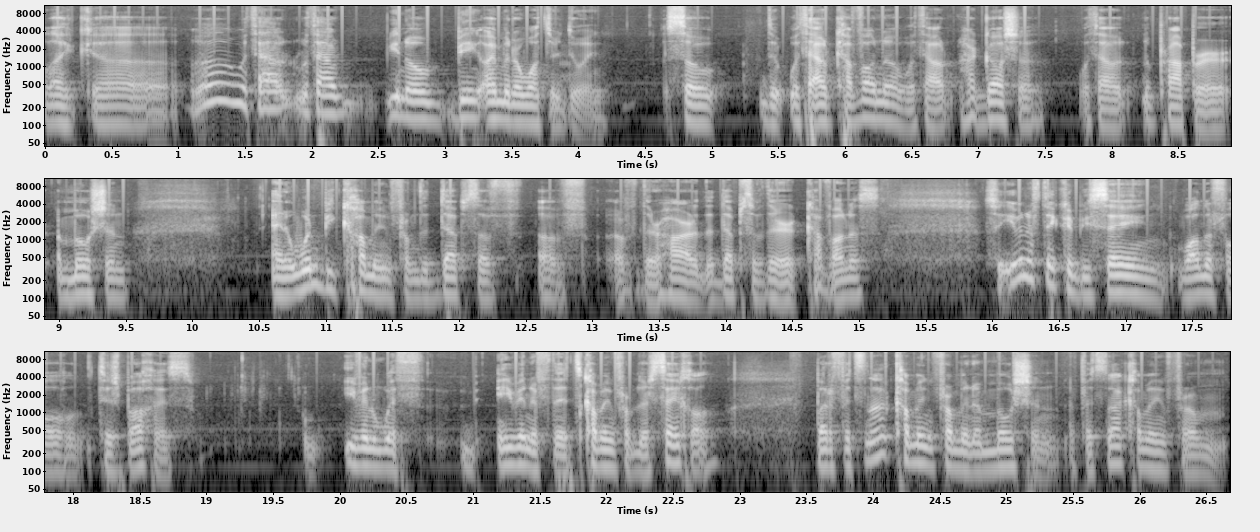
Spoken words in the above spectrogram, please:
like uh, well, without without you know being on what they're doing so the, without kavana without hargasha without the proper emotion and it wouldn't be coming from the depths of of of their heart the depths of their kavanas so even if they could be saying wonderful tishbaches, even with even if it's coming from their seichel, but if it's not coming from an emotion, if it's not coming from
